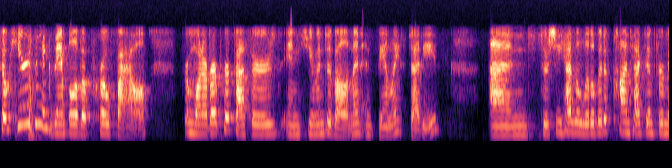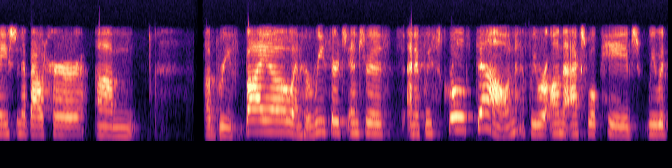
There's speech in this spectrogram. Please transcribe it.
So here's an example of a profile from one of our professors in human development and family studies. And so she has a little bit of contact information about her, um, a brief bio and her research interests. And if we scrolled down, if we were on the actual page, we would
